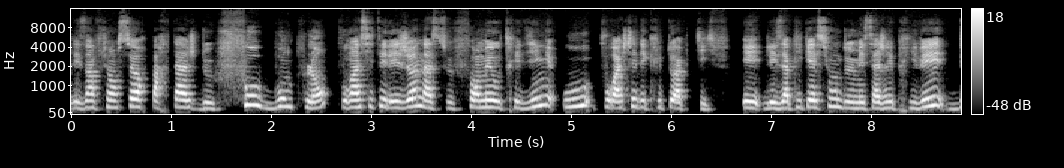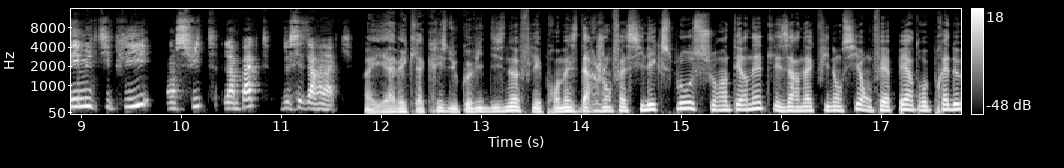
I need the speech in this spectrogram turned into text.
les influenceurs partagent de faux bons plans pour inciter les jeunes à se former au trading ou pour acheter des crypto-actifs. Et les applications de messagerie privée démultiplient ensuite l'impact de ces arnaques. Et avec la crise du Covid-19, les promesses d'argent facile explosent sur Internet. Les arnaques financières ont fait perdre près de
